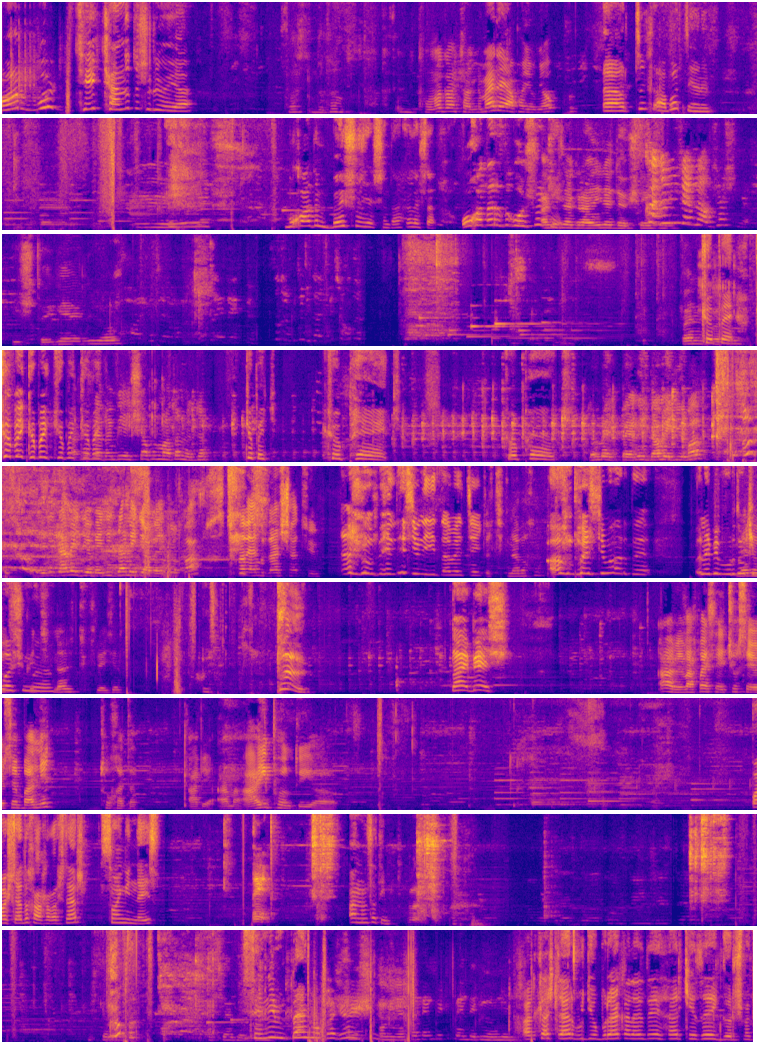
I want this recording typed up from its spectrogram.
Oğlum bu şey kendi düşürüyor ya. Saçma tamam. Sonra da kendime de yapayım ya. Artık abart yani. Bu kadın 500 yaşında arkadaşlar. O kadar hızlı koşuyor ki. Arkadaşlar Granny ile dövüşmeyi Üzerine alacağız şimdi. İşte geliyor. Ben Köpek. Köpek köpek köpek Köpek. köpek Ben bir iş yapılmadan öldüm. köpek. Köpek. Köpek. Mehmet beni idam ediyor bak. beni idam ediyor, beni idam ediyor. Ben yok bak. Ha ben buradan aşağı atıyorum. ben de şimdi idam edecek. Dur tipine bakın. Ama başım vardı. Öyle bir vurdum Ben ki başımı. tipine tüküreceğim. Day 5. Abi bak ben seni çok seviyorum. Sen bana niye tokat at? Abi ama ayıp oldu ya. Başladık arkadaşlar. Son gündeyiz. Ananı satayım. Senin ben yapacağım. Arkadaşlar video buraya kadar. Da herkese görüşmek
